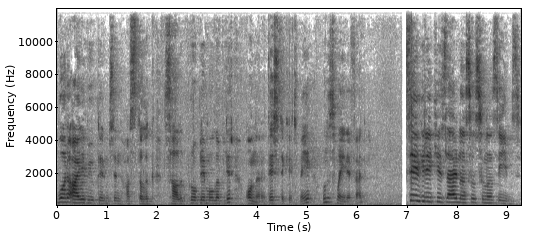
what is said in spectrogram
Bu ara aile büyüklerimizin hastalık, sağlık problemi olabilir. Onlara destek etmeyi unutmayın efendim. Sevgili ikizler nasılsınız? İyi misiniz?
